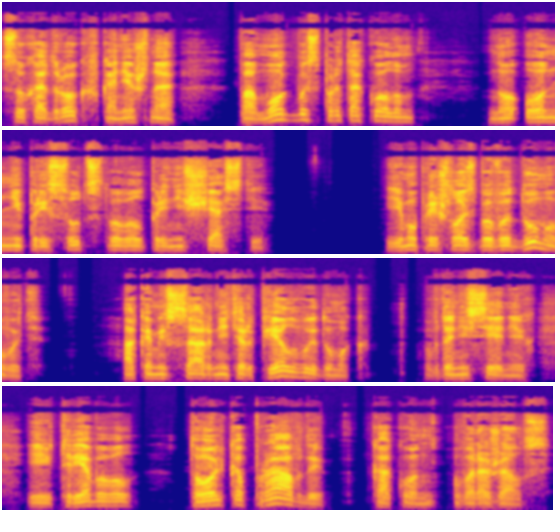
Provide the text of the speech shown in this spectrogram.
Суходроков, конечно, помог бы с протоколом, но он не присутствовал при несчастье. Ему пришлось бы выдумывать, а комиссар не терпел выдумок в донесениях и требовал только правды, как он выражался.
